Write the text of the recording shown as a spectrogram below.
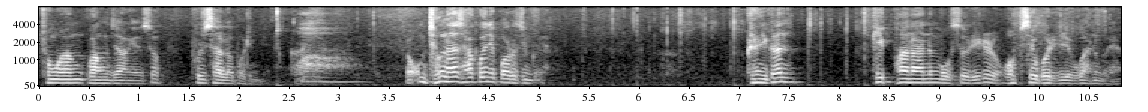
중앙광장에서 불살라 버립니다. 엄청난 사건이 벌어진 거예요. 그러니까 비판하는 목소리를 없애버리려고 하는 거예요.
